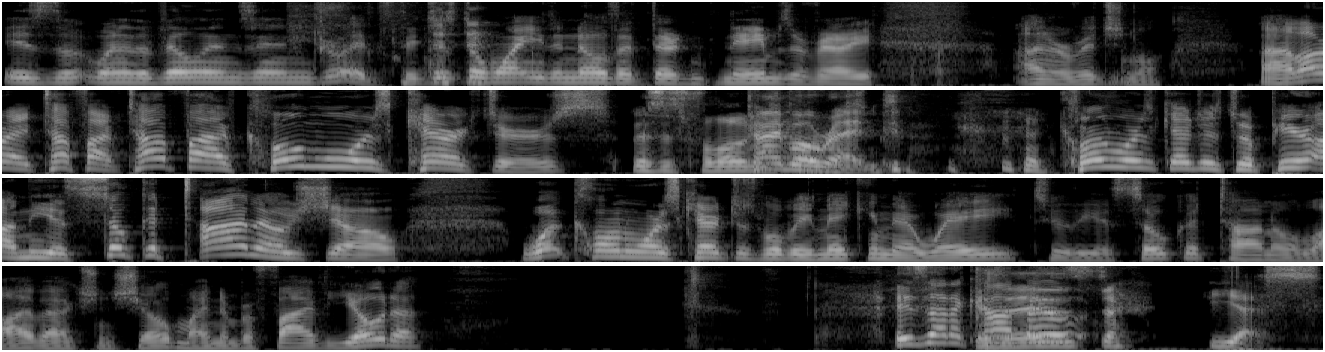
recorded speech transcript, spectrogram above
is the, one of the villains in Droids. They just don't want you to know that their names are very unoriginal. Um, all right, top five. Top five Clone Wars characters. This is Filoni. Clone Ren. Clone Wars characters to appear on the Ahsoka Tano show. What Clone Wars characters will be making their way to the Ahsoka Tano live action show? My number five, Yoda. Is that a cop out? Yes.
